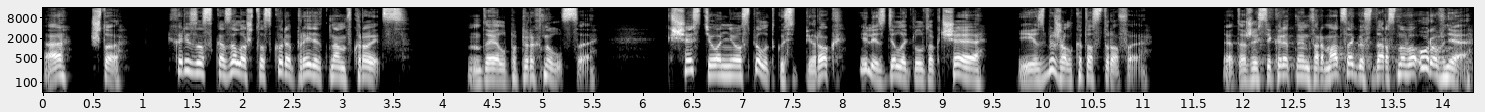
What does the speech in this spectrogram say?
«А? Что?» Хариза сказала, что скоро приедет к нам в Кроиц. Дэл поперхнулся. К счастью, он не успел откусить пирог или сделать глоток чая и избежал катастрофы. «Это же секретная информация государственного уровня!»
